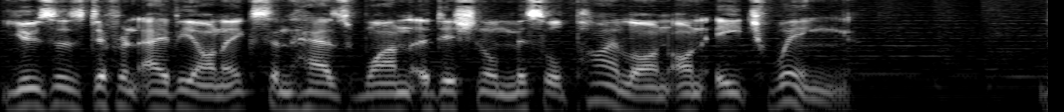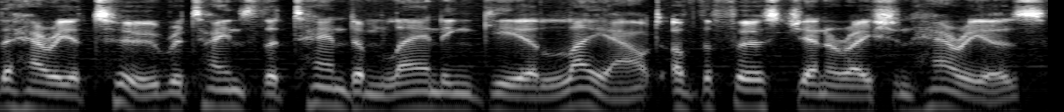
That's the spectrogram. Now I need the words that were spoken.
uses different avionics and has one additional missile pylon on each wing. The Harrier II retains the tandem landing gear layout of the first generation Harriers,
